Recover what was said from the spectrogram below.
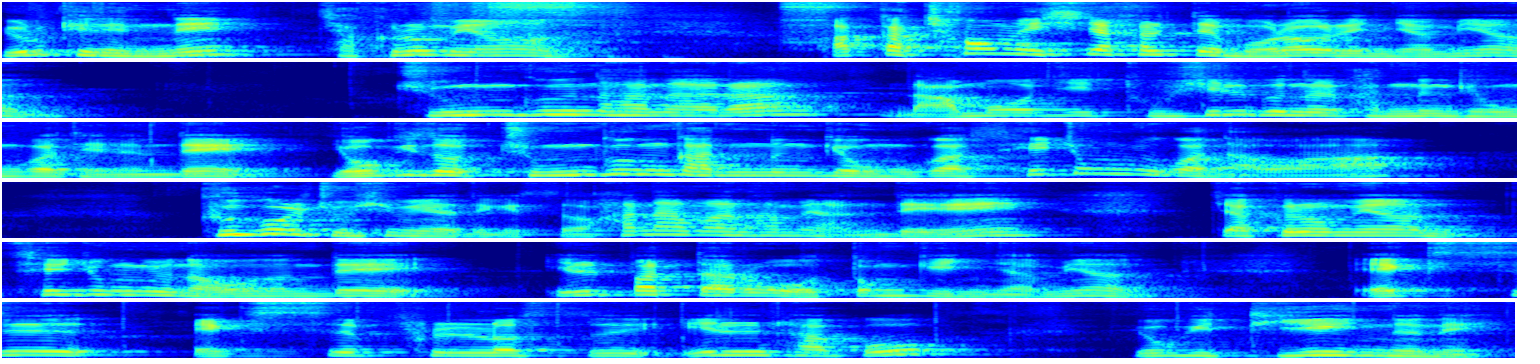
이렇게 됐네? 자 그러면 아까 처음에 시작할 때 뭐라 그랬냐면 중근 하나랑 나머지 두 실근을 갖는 경우가 되는데 여기서 중근 갖는 경우가 세 종류가 나와. 그걸 조심해야 되겠어. 하나만 하면 안돼자 그러면 세 종류 나오는데 1바 따로 어떤 게 있냐면 x x 플러스 1하고 여기 뒤에 있는 애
